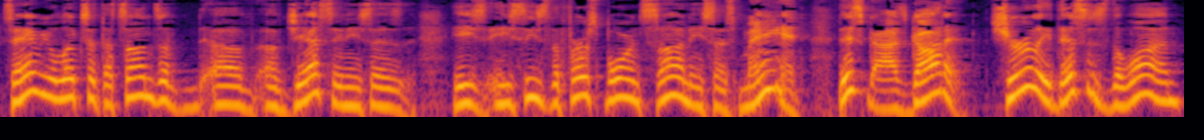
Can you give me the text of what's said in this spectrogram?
Samuel looks at the sons of of, of Jesse and he says he's he sees the firstborn son. He says, "Man, this guy's got it. Surely this is the one."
